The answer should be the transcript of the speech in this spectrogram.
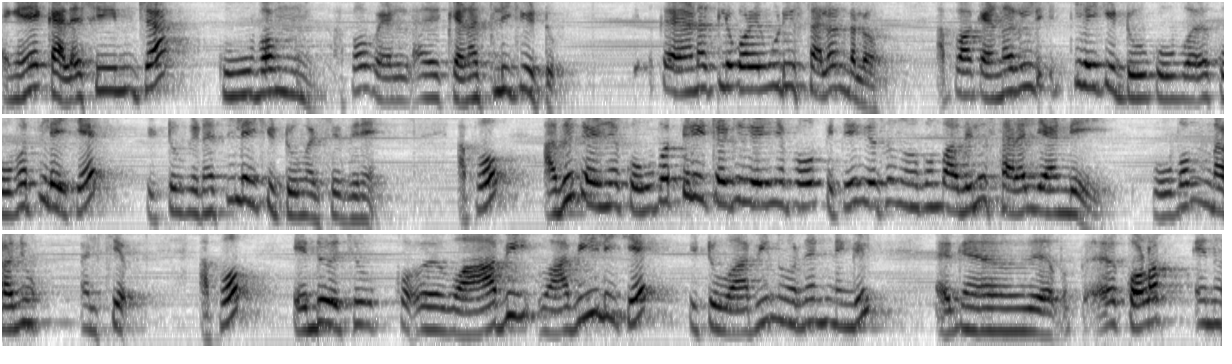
എങ്ങനെ കലശീംച കൂപം അപ്പോൾ വെള്ള കിണറ്റിലേക്ക് ഇട്ടു. കിണറ്റിൽ കുറേ കൂടി സ്ഥലം ഉണ്ടല്ലോ അപ്പോൾ ആ കിണറിലേക്ക് ഇട്ടു കൂപ കൂപത്തിലേക്ക് ഇട്ടു കിണറ്റിലേക്ക് ഇട്ടു മത്സ്യത്തിനെ. അപ്പോൾ അത് കഴിഞ്ഞ് കൂപത്തിലിട്ടിട്ട് കഴിഞ്ഞപ്പോൾ പിറ്റേ ദിവസം നോക്കുമ്പോൾ അതിൽ സ്ഥലമില്ലാണ്ടേ. കൂപം നിറഞ്ഞു മത്സ്യം. അപ്പോൾ എന്തു വെച്ചു? വാബി വാബിയിലേക്ക് ഇട്ടു. വാബി എന്ന് പറഞ്ഞിട്ടുണ്ടെങ്കിൽ കുളം എന്ന്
